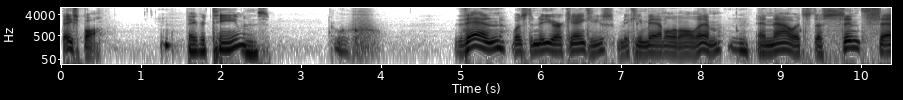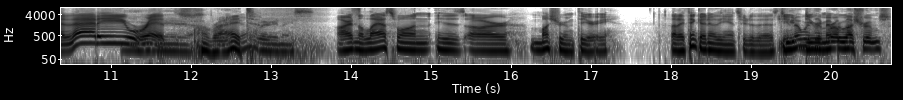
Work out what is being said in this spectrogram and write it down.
Baseball. Favorite team? Nice. Then was the New York Yankees, Mickey Mantle and all them, Mm. and now it's the Cincinnati Reds. All right. Very nice. All right. And the last one is our mushroom theory. That I think I know the answer to this. Do you, know where do you they remember grow what- mushrooms?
